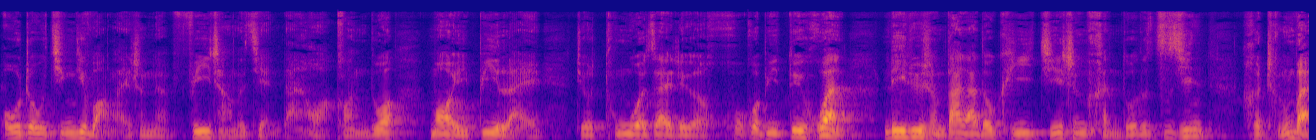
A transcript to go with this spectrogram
欧洲经济往来上呢非常的简单化，很多贸易壁垒就通过在这个货货币兑换利率上，大家都可以节省很多的资金和成本，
